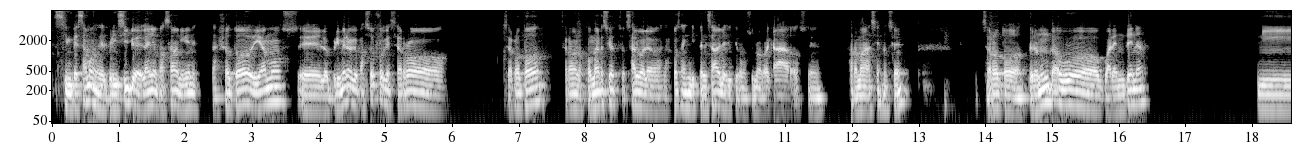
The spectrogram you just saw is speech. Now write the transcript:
si empezamos desde el principio del año pasado, ni bien estalló todo, digamos, lo primero que pasó fue que cerró, cerró todo, cerraron los comercios, salvo las cosas indispensables, ¿viste? como supermercados, farmacias, no sé cerró todo, pero nunca hubo cuarentena, ni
